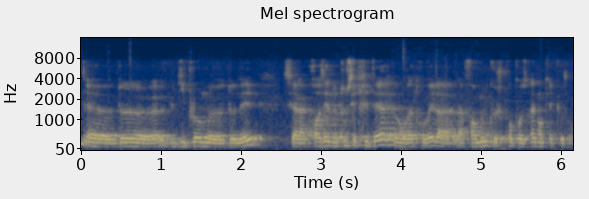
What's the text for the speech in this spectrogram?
du diplôme donné. C'est à la croisée de tous ces critères que l'on va trouver la formule que je proposerai dans quelques jours.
